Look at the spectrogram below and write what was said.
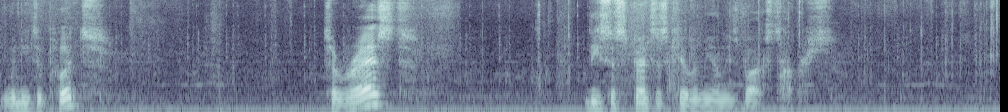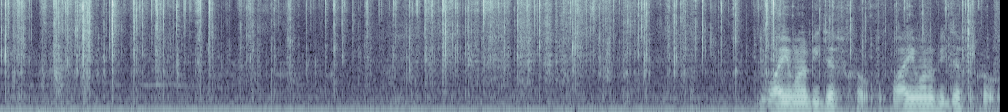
we need to put to rest. The suspense is killing me on these box toppers. Why you want to be difficult? Why you want to be difficult?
